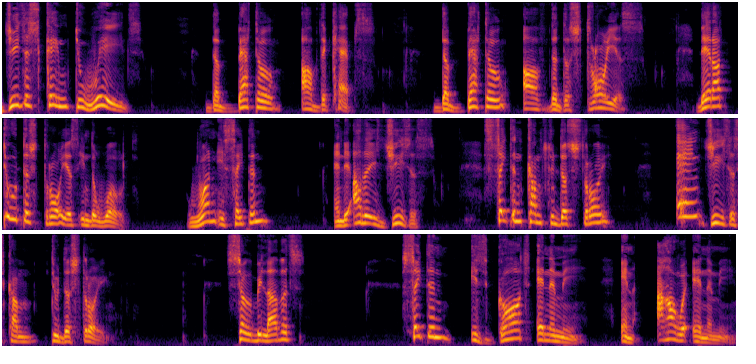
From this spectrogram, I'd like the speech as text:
Jesus came to wage the battle of the caps, the battle of the destroyers. There are two destroyers in the world. One is Satan, and the other is Jesus. Satan comes to destroy, and Jesus come to destroy. So, beloveds, Satan is God's enemy and our enemy.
